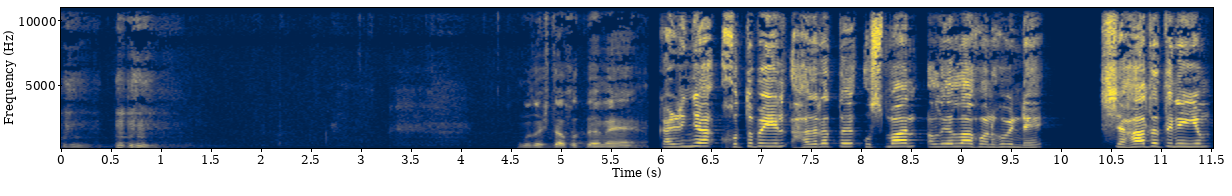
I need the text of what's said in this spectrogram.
കഴിഞ്ഞ ഖുത്തുബയിൽ ഹജറത്ത് ഉസ്മാൻ അലിയല്ലാഹു അനഹുവിന്റെ ഷഹാദത്തിനെയും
